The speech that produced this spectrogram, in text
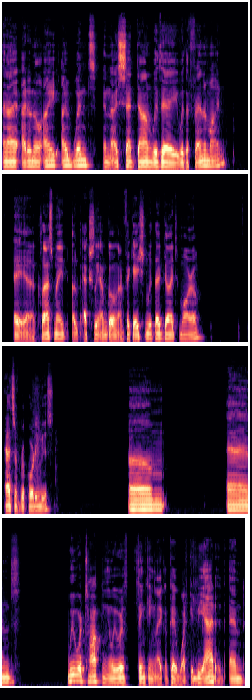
and I I don't know, I I went and I sat down with a with a friend of mine a uh, classmate. Uh, actually, I'm going on vacation with that guy tomorrow. As of recording this. Um, and we were talking and we were thinking like, okay, what could be added? And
